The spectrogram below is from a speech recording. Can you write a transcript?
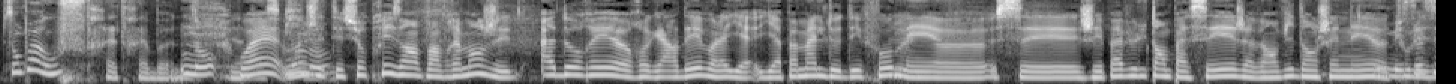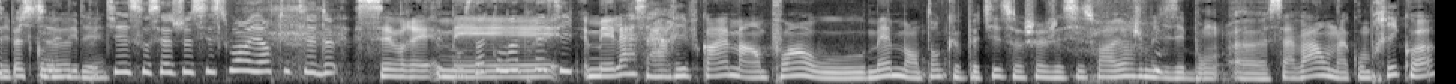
sont pas ouf, très très bonnes. Non. Ouais, moi j'étais surprise. hein. Enfin, vraiment, j'ai adoré euh, regarder. Voilà, il y a, il y a pas mal de défauts, mais euh, c'est, j'ai pas vu le temps passer. J'avais envie d'enchaîner euh, mais tous ça, les c'est parce qu'on épisodes. est des et- petits associations de Justice Warrior toutes les deux. C'est vrai, C'est pour mais ça qu'on apprécie. mais là, ça arrive quand même à un point où même en tant que petite social justice warrior, je me disais bon, euh, ça va, on a compris quoi.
